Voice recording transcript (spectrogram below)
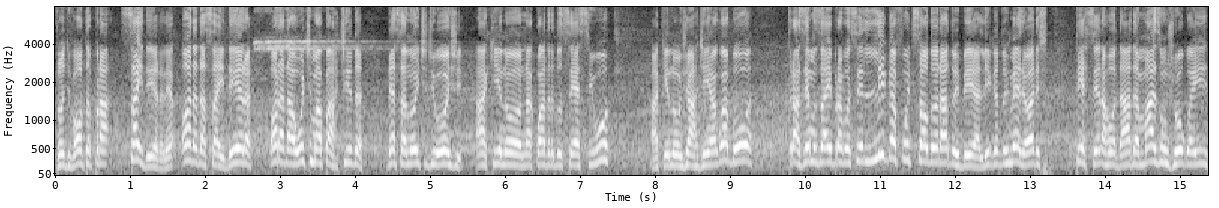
Tô de volta pra saideira, né? Hora da saideira, hora da última partida dessa noite de hoje aqui no- na quadra do CSU, aqui no Jardim Água Boa. Trazemos aí pra você Liga Futsal Dourados B, a Liga dos Melhores. Terceira rodada, mais um jogo aí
